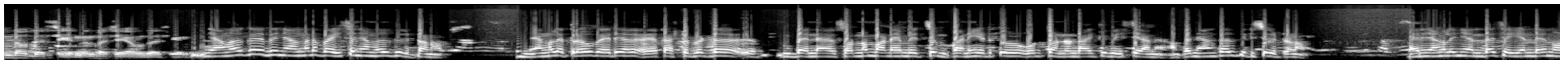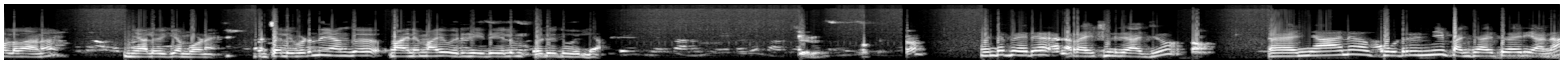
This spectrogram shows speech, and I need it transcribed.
എന്താ ഉദ്ദേശിക്കുന്നത്? എന്താ ചെയ്യാൻ ഉദ്ദേശിക്കുന്നത്? ഞങ്ങൾക്ക് ഇത് ഞങ്ങളുടെ പൈസ ഞങ്ങൾക്ക് കിട്ടണം. ഞങ്ങൾ എത്രയോ പേര് കഷ്ടപ്പെട്ട് പിന്നെ സ്വർണം പണയം വെച്ചും പണിയെടുത്ത് കൊടുത്തുണ്ടാക്കിയ പൈസയാണ്. അപ്പൊ ഞങ്ങൾക്ക് അത് തിരിച്ചു കിട്ടണം. അതിന് ഞങ്ങൾ ഇനി എന്താ ചെയ്യേണ്ടതെന്നുള്ളതാണ് ഇനി ആലോചിക്കാൻ പോണേ. വെച്ചാൽ ഇവിടുന്ന് ഞങ്ങൾക്ക് മാന്യമായ ഒരു രീതിയിലും ഒരു ഇതുമില്ല. ശരി. ഓക്കെ. എന്റെ പേര് റൈഫിൾ രാജു. ഞാൻ കൂടരഞ്ഞി പഞ്ചായത്തുകാരിയാണ്.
